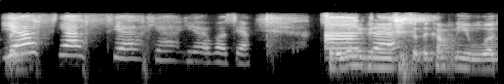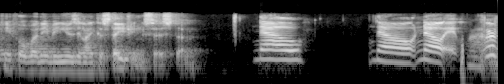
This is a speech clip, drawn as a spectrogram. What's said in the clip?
Yes, yes, yeah, yeah, yeah, it was, yeah. So they weren't even uh, using. So the company you were working for weren't even using like a staging system. No, no, no. It, Wow.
